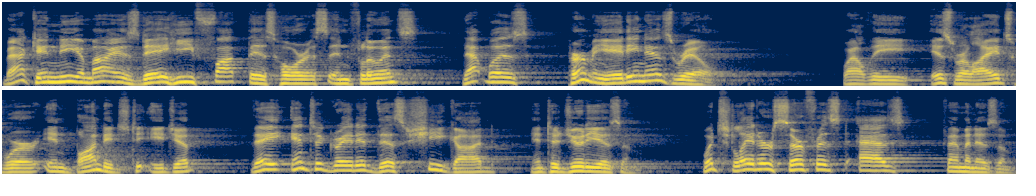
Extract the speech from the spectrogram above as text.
Back in Nehemiah's day, he fought this Horus influence that was permeating Israel. While the Israelites were in bondage to Egypt, they integrated this she god into Judaism, which later surfaced as feminism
